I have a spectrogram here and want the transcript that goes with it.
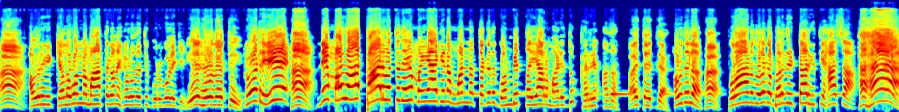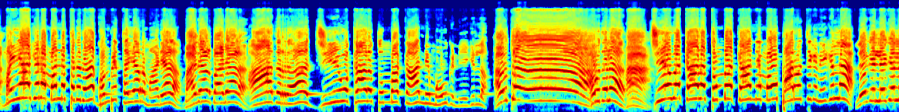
ಹಾ. ಅವರಿಗೆ ಕೆಲವೊಂದ್ ಮಾತುಗಳನ್ನ ಹೇಳೋದೈತಿ ಗುರುಗಳಿಗೆ. ಏನ್ ಹೇಳೋದೈತಿ? ನೋಡ್ರಿ ಹಾ. ನಿಮ್ಮವ್ವ ಪಾರ್ವತದೇ ಮೈಯಾಗಿನ ಮಣ್ಣ ತೆಗೆದು ಗೊಂಬೆ ತಯಾರು ಮಾಡಿದ್ದು ಕರೆ ಅದ. ಆಯ್ತಾಯ್ತ ಹೌದಲ್ಲ? ಹಾ. ಪುರಾಣದೊಳಗ ಬರೆದಿಟ್ಟಾರ ಇತಿಹಾಸ. ಮೈಯಾಗಿನ ಮಣ್ಣ ತೆಗೆದ ಗೊಂಬೆ ತಯಾರು ಮಾಡ್ಯಾಳ. ಮಾಡ್ಯಾಳ ಮಾಡ್ಯಾಳ. ಆದ್ರ ಜೀವಕಾಲ ತುಂಬಾಕ ನಿಮ್ಮ ಅವ್ಗ ನೀಗಿಲ್ಲ. ಹೌದಾ? ಹೌದಲ್ಲ? ಜೀವಕಾಲ ಜೀವಕಾಲ ನಿಮ್ಮ ಪಾರ್ವತಿಗೆ ನೀಗಿಲ್ಲ. ಲೆಗೆ ಲೆಗೆಲ್ಲ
